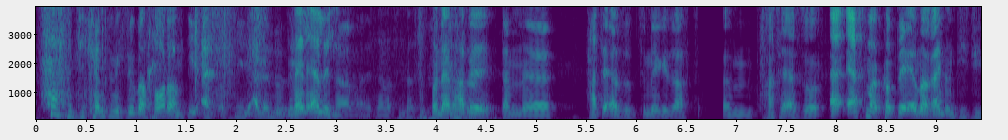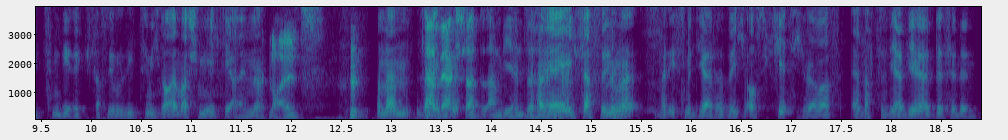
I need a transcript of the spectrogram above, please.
die kannst du nicht so überfordern. Die, als ob die alle nur Nein, ehrlich. Haben, Alter. Was sind das denn für Und dann habe, dann äh, hatte er so zu mir gesagt, ähm, fragte er so, äh, erstmal kommt er ja immer rein und die sitzen direkt. Ich sag so, Junge, sieht sie mich noch einmal, schmier ich dir ein, ne? Lalz. Und dann Ja, sag ich so, Werkstattambiente. Ey, ich sag so, Junge, was ist mit dir, Alter? Sehe ich aus wie 40 oder was? Er sagt so, ja, wie alt bist du denn?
